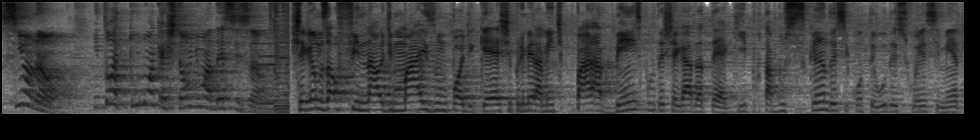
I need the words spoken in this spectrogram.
Sim ou não? Então é tudo uma questão de uma decisão. Chegamos ao final de mais um podcast. Primeiramente, parabéns por ter chegado até aqui, por estar buscando esse conteúdo, esse conhecimento.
